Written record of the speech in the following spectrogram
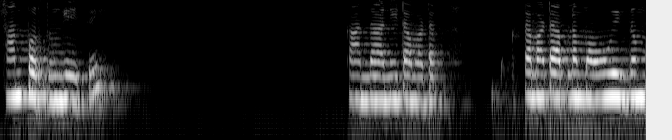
छान परतून घ्यायचे. कांदा आणि टमाटा. टमाटा आपला मऊ एकदम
